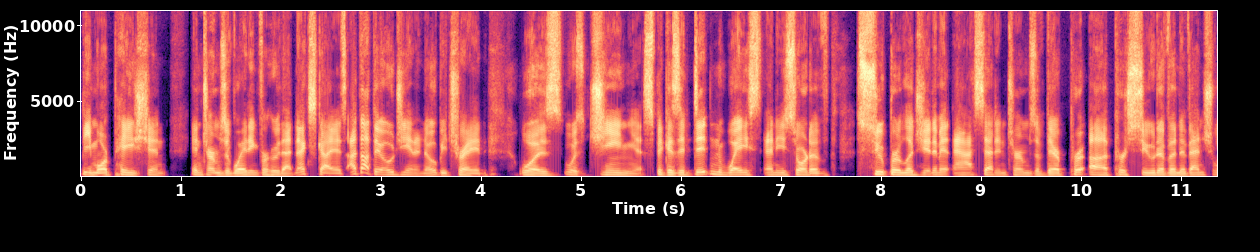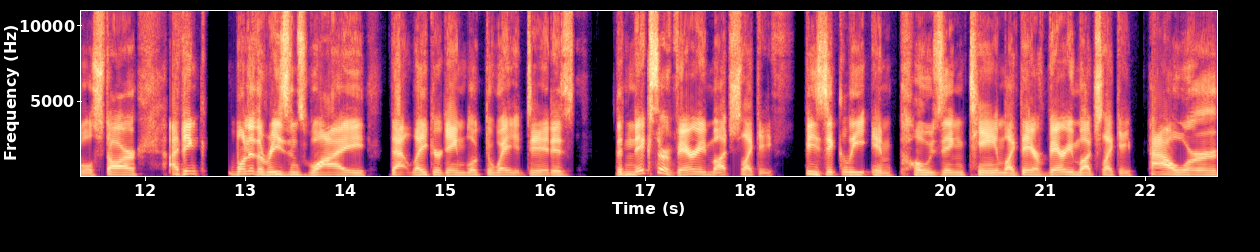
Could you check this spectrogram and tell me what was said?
be more patient in terms of waiting for who that next guy is. I thought the OG Anunoby trade was was genius because it didn't waste any sort of super legitimate asset in terms of their uh, pursuit of an eventual star. I think one of the reasons why that Laker game looked the way it did is the Knicks are very much like a physically imposing team. Like they are very much like a power,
